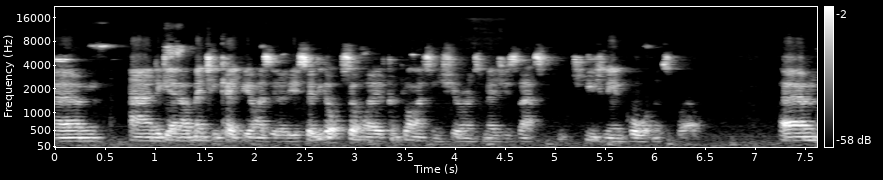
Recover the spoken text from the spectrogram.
Um, and again, I mentioned KPIs earlier. So if you've got some way of compliance and assurance measures, that's hugely important as well. Um,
